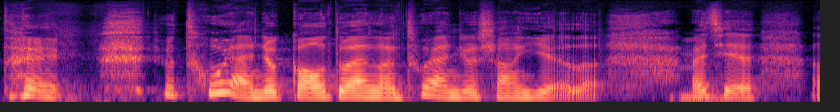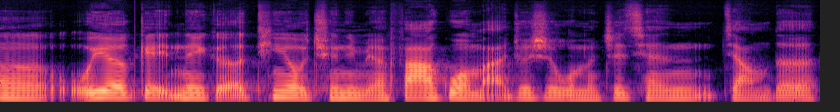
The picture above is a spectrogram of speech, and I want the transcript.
对，就突然就高端了，突然就商业了，而且，呃，我也给那个听友群里面发过嘛，就是我们之前讲的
